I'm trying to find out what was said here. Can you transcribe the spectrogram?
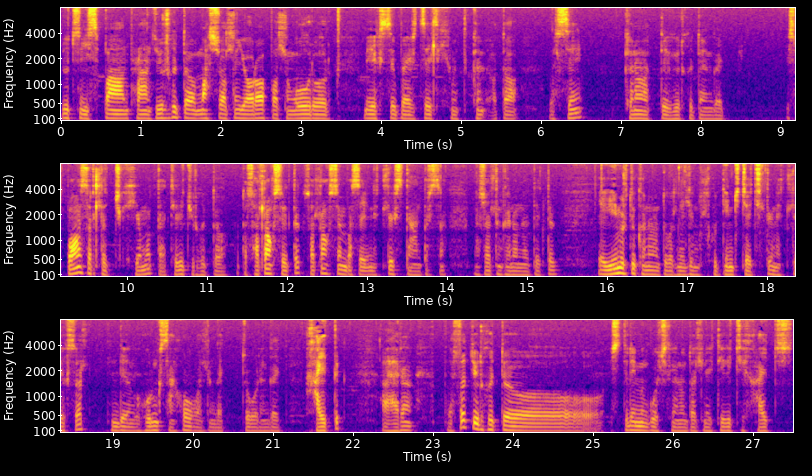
юу гэсэн Испани, Франц ерөөхдөө маш олон Европ болон өөр өөр Мексик, Бразил гэх мэт одоо улсын кинонуудыг ерөөхдөө ингээд спонсорлож гэх юм уу та тэгж ерөөхдөө одоо Солонгос байдаг. Солонгосын бас Netflix-тэй хамтарсан маш олон кинонууд байдаг. Яг иймэрдүү кинонуудыг бол нэлээд төлөхөд дэмжиж ажилладаг Netflix бол тэндээ ингээ хөрөнгө санхүү бол ингээд зүгээр ингээд хайдаг. А харин бусад ерөөхдөө стриминг үйлчлэг кинонууд бол нэг тэгж их хайж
